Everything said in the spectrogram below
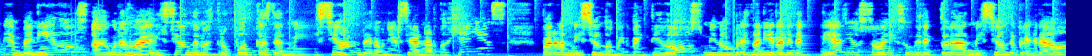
Bienvenidos a una nueva edición de nuestro podcast de admisión de la Universidad Bernardo Higgins para la admisión 2022. Mi nombre es Daniela Letelier, yo soy subdirectora de admisión de pregrado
